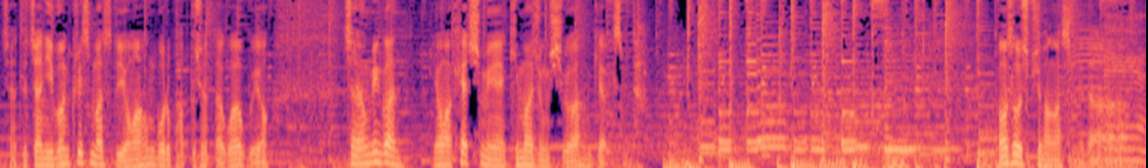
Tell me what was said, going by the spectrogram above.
자, 듣자니 이번 크리스마스도 영화 홍보로 바쁘셨다고 하고요. 자, 영빈관 영화 캐치미의 김하중 씨와 함께하겠습니다. 어서 오십시오. 반갑습니다. 네,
